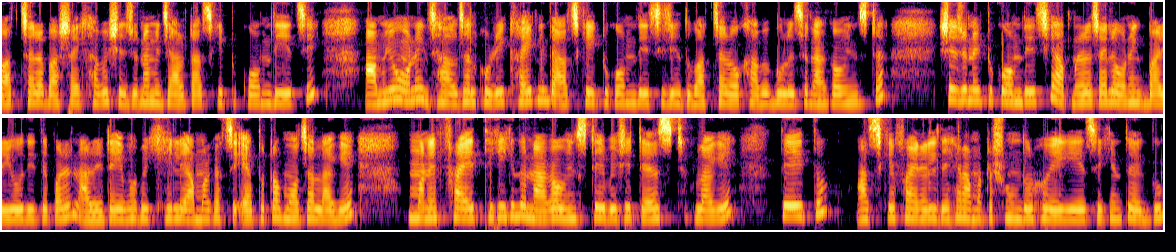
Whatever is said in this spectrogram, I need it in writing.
বাচ্চারা বাসায় খাবে, সেজন্য আমি ঝালটা আজকে একটু কম দিয়েছি। আমিও অনেক ঝাল ঝাল করেই খাই, কিন্তু আজকে একটু কম দিয়েছি, যেহেতু বাচ্চারাও খাবে বলেছে নাগা উইন্সটা সেজন্য একটু কম দিয়েছি। আপনারা চাইলে অনেক বাড়িও দিতে পারেন। আর এটা এভাবে খেলে আমার কাছে এতটা মজা লাগে। মানে ফ্রাইয়ের থেকে কিন্তু নাগা উইন্সটাই বেশি টেস্ট লাগে। তো এই তো। আজকে ফাইনালি দেখেন আমারটা সুন্দর হয়ে গিয়েছে, কিন্তু একদম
